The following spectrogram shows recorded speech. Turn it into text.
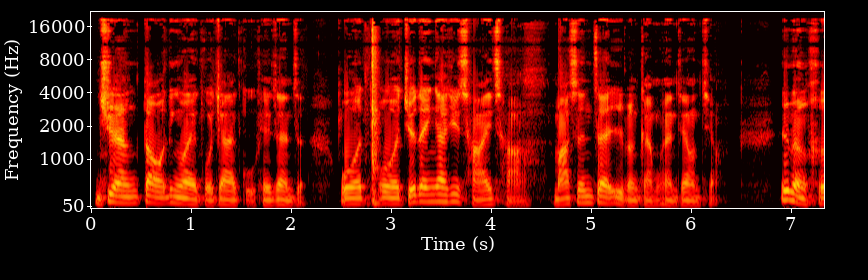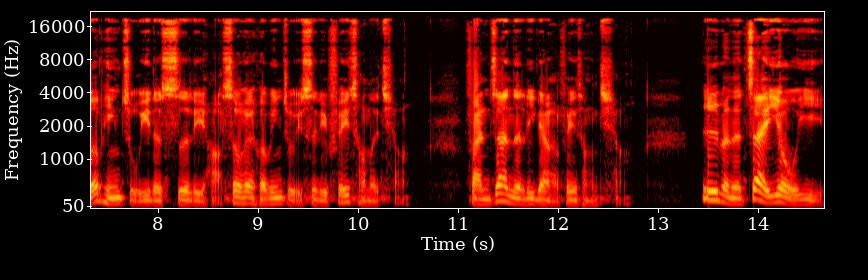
你居然到另外一个国家来鼓吹战争，我我觉得应该去查一查，麻生在日本敢不敢这样讲？日本和平主义的势力哈，社会和平主义势力非常的强，反战的力量也非常强，日本的再右翼，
